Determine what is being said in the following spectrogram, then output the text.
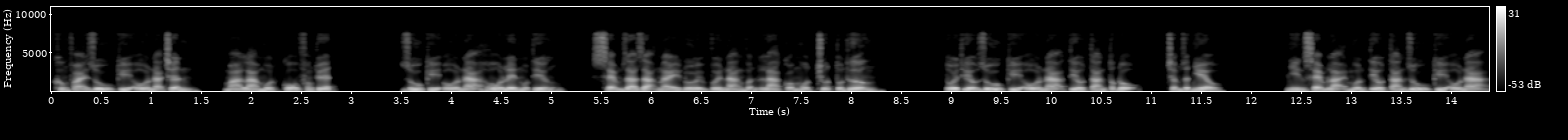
không phải rủ kỳ ô nạ chân, mà là một cỗ phong tuyết. Dù kỳ ổ nạ hô lên một tiếng, xem ra dạng này đối với nàng vẫn là có một chút tổn thương. Tối thiểu dù kỳ ổ nạ tiêu tán tốc độ, chấm rất nhiều. Nhìn xem lại muốn tiêu tán dù kỳ ổ nạ,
